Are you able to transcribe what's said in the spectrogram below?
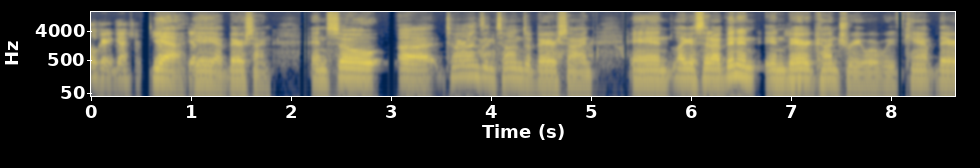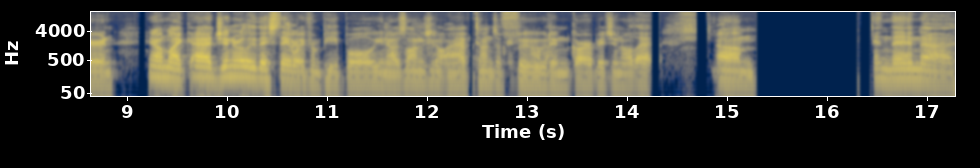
okay, gotcha. Yep, yeah, yep. yeah, yeah, bear sign. And so uh tons and tons of bear sign. And like I said, I've been in in Mhm. bear country where we've camped there and you know, I'm like, uh, generally they stay Sure. away from people, you know, as long as you don't have tons of food and garbage and all that. Um and then uh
